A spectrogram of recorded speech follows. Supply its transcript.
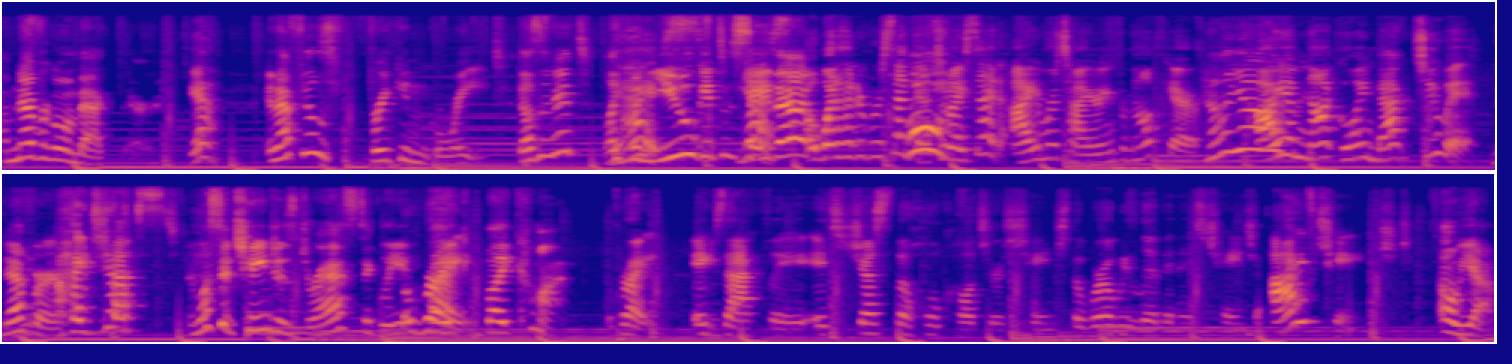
I'm never going back there. Yeah. And that feels freaking great, doesn't it? Like when you get to say yes, that, oh, 100%. That's Oh. what I said. I am retiring from healthcare. hell yeah. I am not going back to it. never. I just, Unless it changes drastically. Right. Like, like come on. right, exactly. It's just the whole culture has changed. The world we live in has changed. I've changed. Oh yeah.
